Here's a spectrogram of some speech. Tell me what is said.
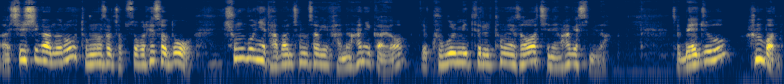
어, 실시간으로 동영상 접속을 해서도 충분히 답안 첨삭이 가능하니까요. 구글 미트를 통해서 진행하겠습니다. 자, 매주 한 번,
